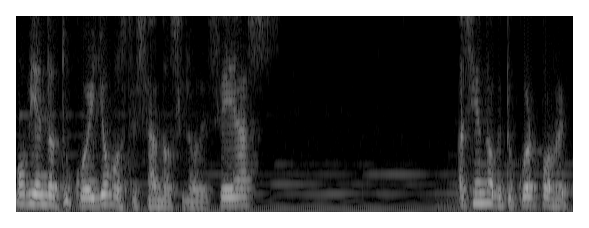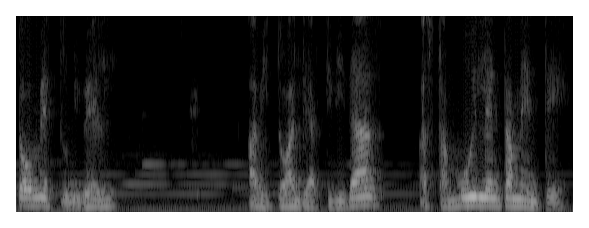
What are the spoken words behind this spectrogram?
Moviendo tu cuello, bostezando si lo deseas. Haciendo que tu cuerpo retome tu nivel habitual de actividad hasta muy lentamente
